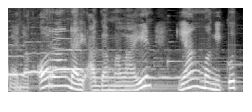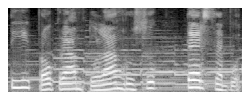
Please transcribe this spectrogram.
banyak orang dari agama lain yang mengikuti program tulang rusuk tersebut.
